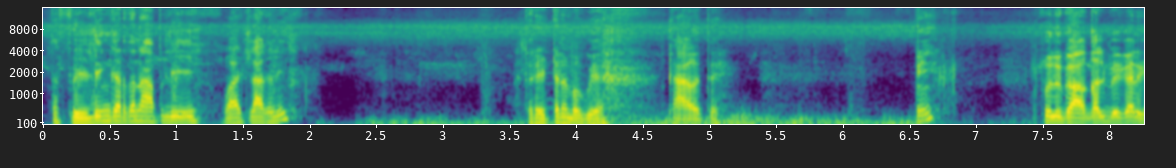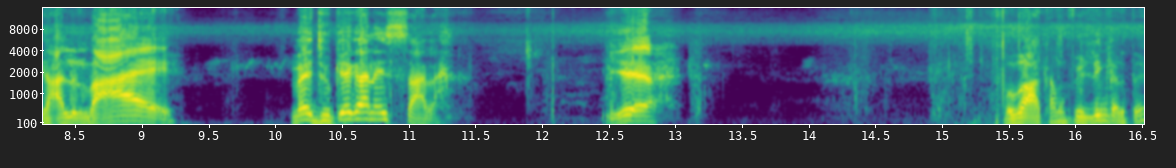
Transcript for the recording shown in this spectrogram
आता फिल्डिंग करताना आपली वाट लागली. आता रिटर्न बघूया काय होतंय. मी फुल गॉगल बिगल घालून बाय. मैं झुकेगा नाही साला. ये बघू आता मग फिल्डिंग करतोय.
